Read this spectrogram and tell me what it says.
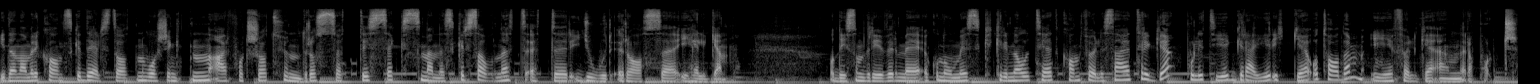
I den amerikanske delstaten Washington er fortsatt 176 mennesker savnet etter jordraset i helgen. Og de som driver med økonomisk kriminalitet kan føle seg trygge. Politiet greier ikke å ta dem, ifølge en rapport.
